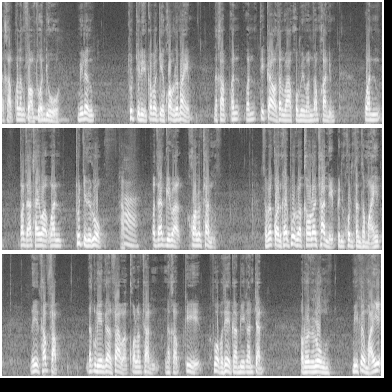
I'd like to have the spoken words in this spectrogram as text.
นะครับกำลังสอบสวนอยู่ มีเรื่องทุจริตเข้ามาเกี่ยวข้องหรือไม่นะครับวันวันที่ 9 ธันวาคมเป็นวันสำคัญ วัน ภาษาไทยว่าวันทุจริตโลก ครับ ค่ะ ภาษาอังกฤษว่าคอร์รัปชันสมัยก่อนใครพูดว่าคอร์รัปชันนี่เป็นคนทันสมัย นี่ทับศัพท์ นักเรียนก็ทราบว่าคอร์รัปชันนะครับ ที่ทั่วประเทศก็มีการจัดรณรงค์มีเครื่องหมายอย่างนี้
